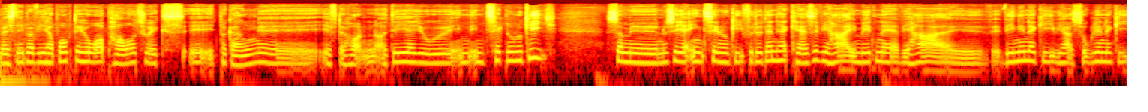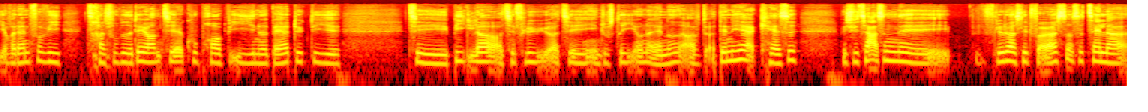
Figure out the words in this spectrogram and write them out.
Mads Nipper, vi har brugt det her ord Power to X øh, et par gange øh, efterhånden, og det er jo en, en teknologi, som, øh, nu ser jeg en teknologi, for det er den her kasse, vi har i midten af, at vi har øh, vindenergi, vi har solenergi, og hvordan får vi transformeret det om til at kunne proppe i noget bæredygtigt øh, til biler og til fly og til industri og noget andet. Og, og den her kasse, hvis vi tager sådan, øh, flytter os lidt for os, og så taler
